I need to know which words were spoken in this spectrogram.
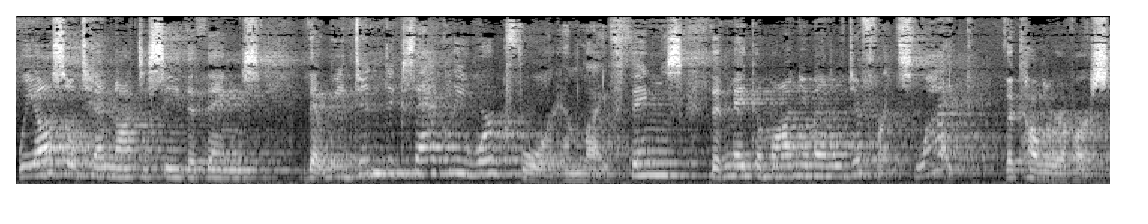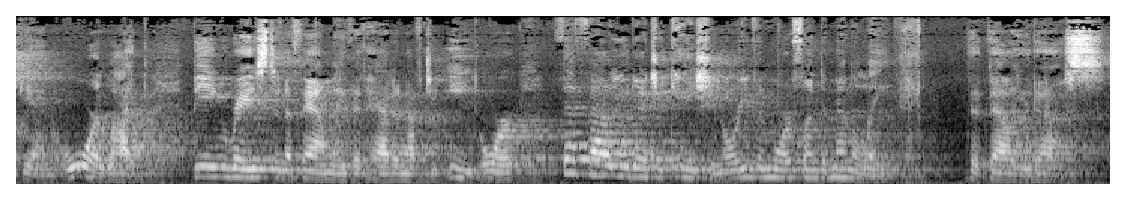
We also tend not to see the things that we didn't exactly work for in life, things that make a monumental difference, like the color of our skin, or like being raised in a family that had enough to eat, or that valued education, or even more fundamentally, that valued us.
